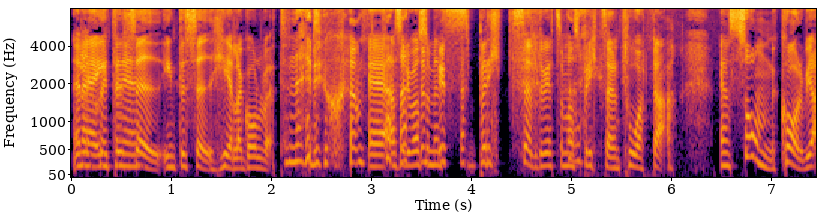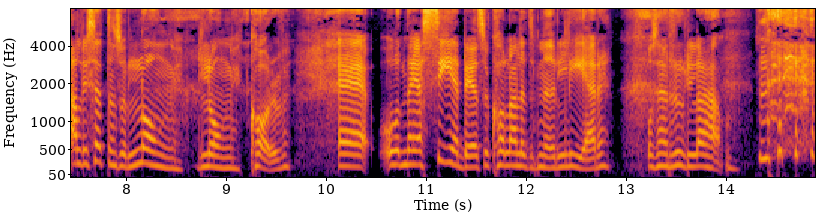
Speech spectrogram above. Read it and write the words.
Eller Nej inte ner. säg, inte säg, hela golvet. Nej du skämtar. Eh, alltså det var som en spritsel, du vet som man spritsar en tårta. En sån korv, jag har aldrig sett en så lång, lång korv. Eh, och när jag ser det så kollar han lite på mig och ler och sen rullar han.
